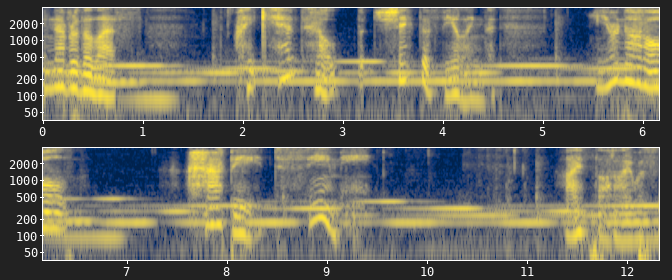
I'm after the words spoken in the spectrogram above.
Nevertheless, I can't help but shake the feeling that you're not all happy to see me. I thought I was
